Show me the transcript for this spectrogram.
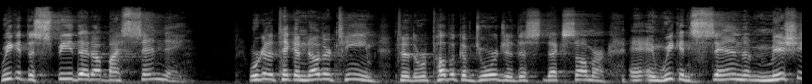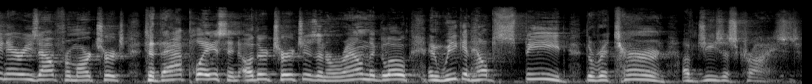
we get to speed that up by sending. We're going to take another team to the Republic of Georgia this next summer, and we can send missionaries out from our church to that place and other churches and around the globe, and we can help speed the return of Jesus Christ.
